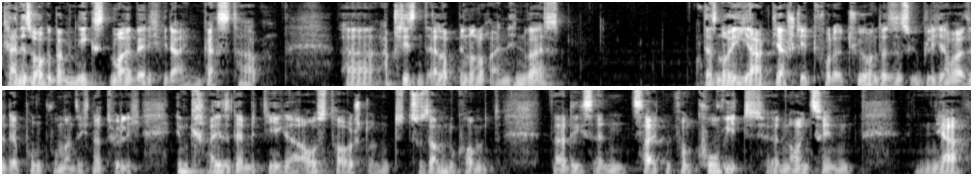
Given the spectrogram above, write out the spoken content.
Keine Sorge, beim nächsten Mal werde ich wieder einen Gast haben. Äh, abschließend erlaubt mir nur noch einen Hinweis. Das neue Jagdjahr steht vor der Tür und das ist üblicherweise der Punkt, wo man sich natürlich im Kreise der Mitjäger austauscht und zusammenkommt. Da dies in Zeiten von Covid-19 ja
